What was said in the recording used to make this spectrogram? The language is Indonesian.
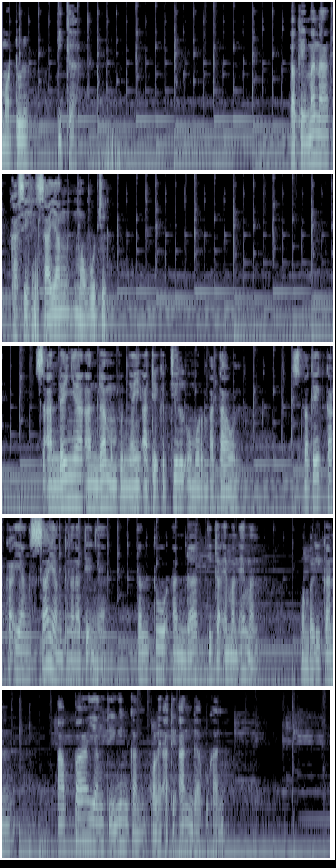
modul 3 Bagaimana kasih sayang mewujud? Seandainya Anda mempunyai adik kecil umur 4 tahun Sebagai kakak yang sayang dengan adiknya Tentu Anda tidak eman-eman membelikan apa yang diinginkan oleh adik Anda, bukan?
